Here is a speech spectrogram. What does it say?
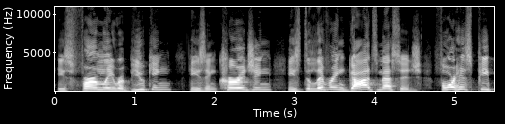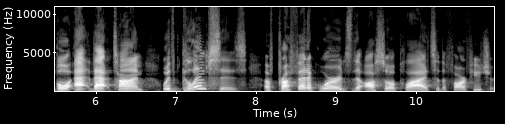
He's firmly rebuking, he's encouraging, he's delivering God's message for his people at that time with glimpses of prophetic words that also apply to the far future.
